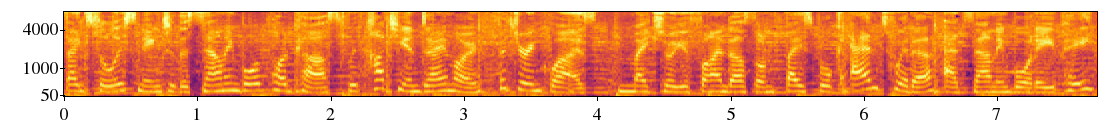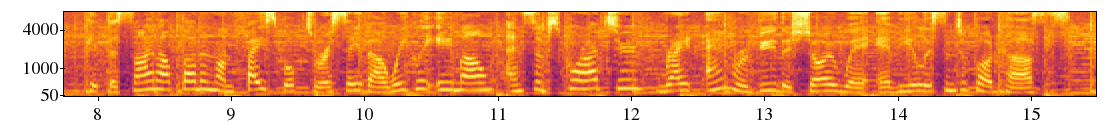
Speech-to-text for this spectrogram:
Thanks for listening to the Sounding Board podcast with Hutchy and Damo for Drinkwise. Make sure you find us on Facebook and Twitter at Sounding Board EP. Hit the sign up button on Facebook to receive our weekly email and subscribe to, rate, and review the show wherever you listen to podcasts.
